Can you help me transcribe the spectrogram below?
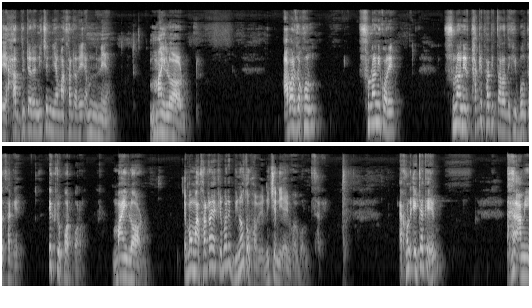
এই হাত দুইটারে নিচে নিয়ে, মাথাটারে এমনি নিয়ে, মাই লর্ড। আবার যখন শুনানি করে, শুনানির ফাঁকে ফাঁকে তারা দেখি বলতে থাকে, একটু পর পর, মাই লর্ড। এবং মাথাটা একেবারে বিনতভাবে নিচে নিয়ে এইভাবে বলতে থাকে। এখন এটাকে আমি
